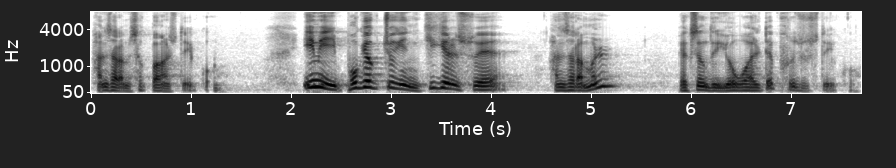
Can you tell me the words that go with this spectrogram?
한 사람 석방할 수도 있고 이미 복역 중인 기결수에 한 사람을 백성들이 요구할 때 풀어줄 수도 있고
